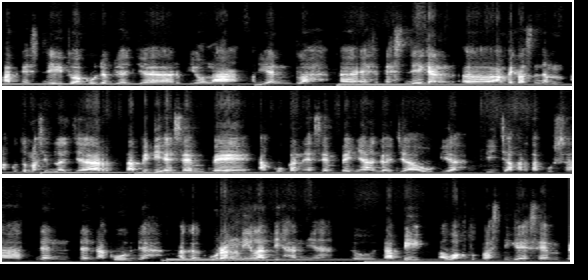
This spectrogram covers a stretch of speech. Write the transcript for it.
4 SD itu aku udah belajar biola. Kemudian setelah eh, SD kan eh, sampai kelas 6 aku tuh masih belajar. Tapi di SMP aku kan SMP-nya agak jauh ya di Jakarta Pusat dan dan aku udah agak kurang nih latihannya tuh. Tapi eh, waktu kelas 3 SMP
